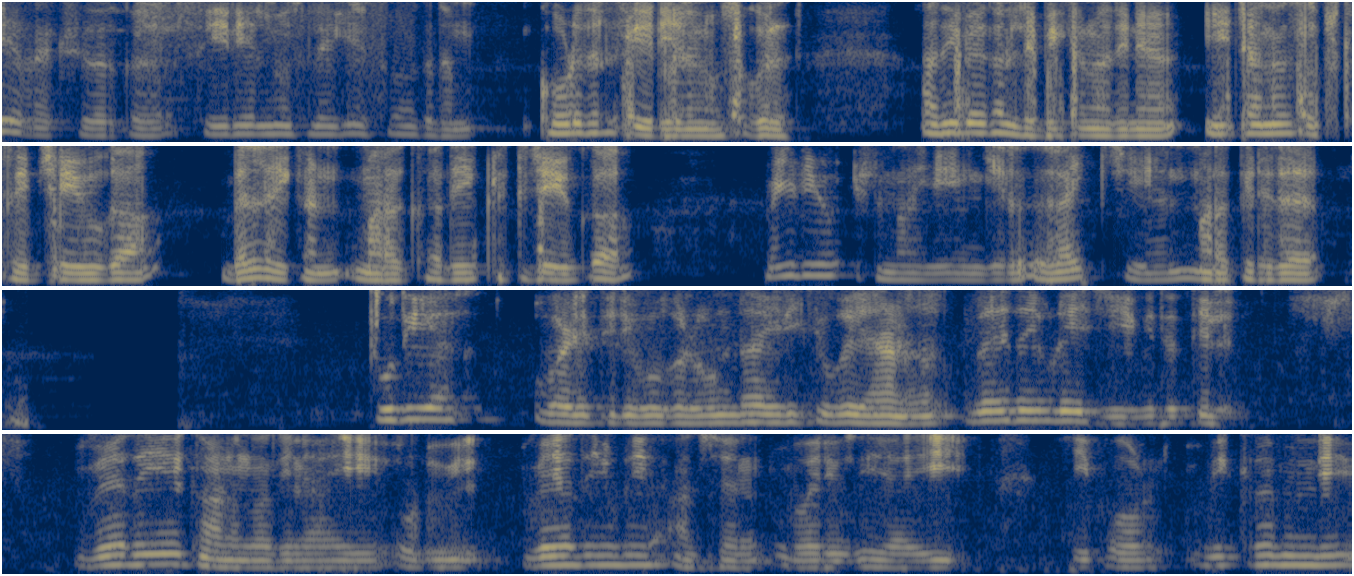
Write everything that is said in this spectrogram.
പ്രിയ പ്രേക്ഷകർക്ക് സീരിയൽ ന്യൂസിലേക്ക് സ്വാഗതം. കൂടുതൽ സീരിയൽ ന്യൂസുകൾ അതിവേഗം ലഭിക്കുന്നതിന് ഈ ചാനൽ സബ്സ്ക്രൈബ് ചെയ്യുക ബെൽ ഐക്കൺ മറക്കാതെ ക്ലിക്ക് ചെയ്യുക. വീഡിയോ ഇഷ്ടമായി എങ്കിൽ ലൈക്ക് ചെയ്യാൻ മറക്കരുത്. പുതിയ വഴിത്തിരിവുകൾ ഉണ്ടായിരിക്കുകയാണ് വേദയുടെ ജീവിതത്തിൽ. വേദയെ കാണുന്നതിനായി ഒടുവിൽ വേദയുടെ അച്ഛൻ വരികയായി. ഇപ്പോൾ വിക്രമിന്റെ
